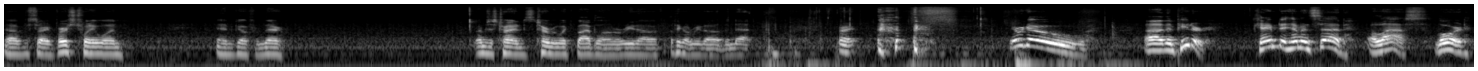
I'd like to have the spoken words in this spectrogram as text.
uh, sorry verse 21 and go from there. I'm just trying to determine which Bible I'm going to read out of. I think I'll read out of the NET. All right. Here we go. Uh, then Peter came to him and said, Alas, Lord,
